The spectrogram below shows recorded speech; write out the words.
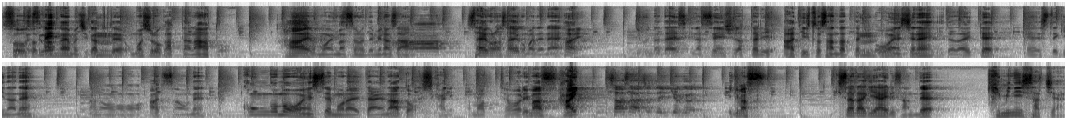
そうそうね考えも違くて面白かったなと、はい思いますので皆さんあ最後の最後までね、ーはい。自分の大好きな選手だったりアーティストさんだったりうん。応援してねいただいて、えー素敵なね、あのーアーティストさんをね今後も応援してもらいたいなと確かに。思っております。はい。さあさあちょっと一曲。いきます。如月愛理さんで「君に幸あれ」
